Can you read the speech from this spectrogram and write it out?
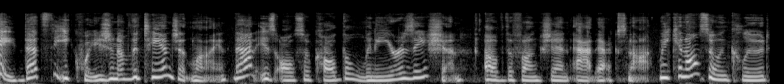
hey, that's the equation of the tangent line. That is also called the linearization of the function at x naught. We can also include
